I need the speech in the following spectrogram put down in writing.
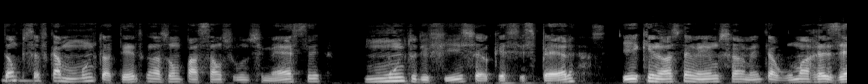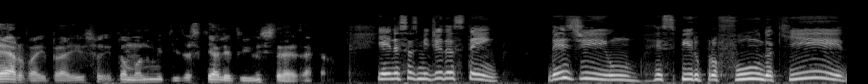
Então, precisa ficar muito atento que nós vamos passar um segundo semestre muito difícil, é o que se espera, e que nós tenhamos realmente alguma reserva aí para isso e tomando medidas que aliviem o estresse, né, Carol? E aí nessas medidas tem desde um respiro profundo aqui,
